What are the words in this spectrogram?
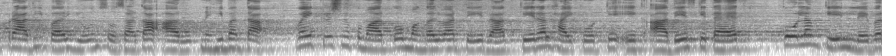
अपराधी पर यौन शोषण का आरोप नहीं बनता। वहीं कृष्ण कुमार को मंगलवार देर रात केरल हाईकोर्ट के एक आदेश के तहत कोलम के लेबर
